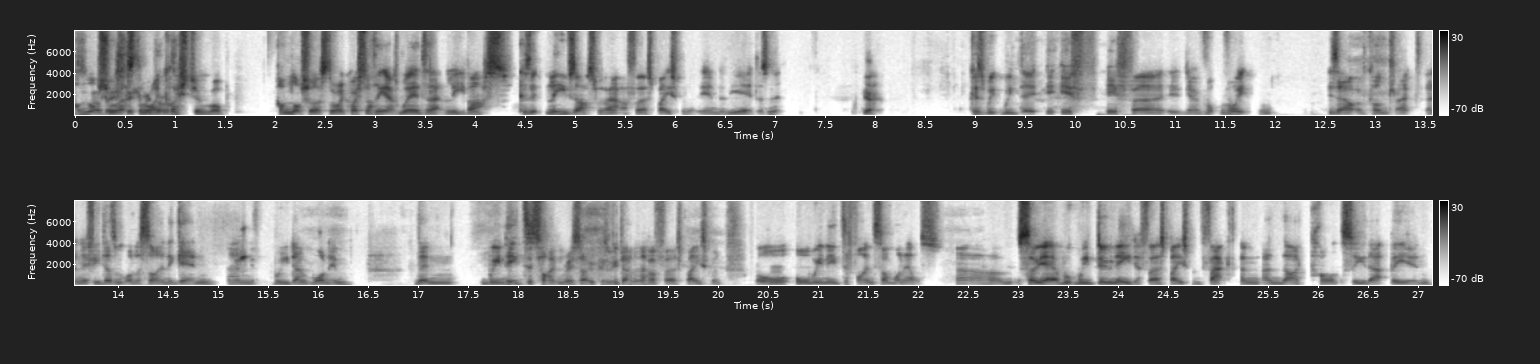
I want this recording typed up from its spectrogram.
I'm not sure that's the right question, Rob. I'm not sure that's the right question. I think that's where does that leave us? Because it leaves us without a first baseman at the end of the year, doesn't it? Yeah. Because we, we if if uh, you know Voit is out of contract and if he doesn't want to sign again and if we don't want him, then we need to sign Rizzo because we don't have a first baseman, or mm. or we need to find someone else. Um, so yeah, we, we, do need a first baseman. Fact, and and I can't see that being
